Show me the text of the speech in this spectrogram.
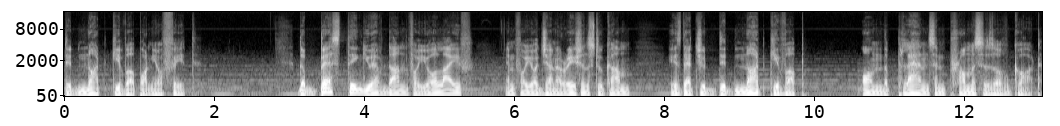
did not give up on your faith. The best thing you have done for your life and for your generations to come is that you did not give up on the plans and promises of God.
